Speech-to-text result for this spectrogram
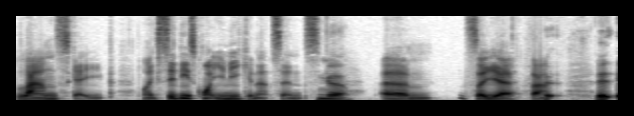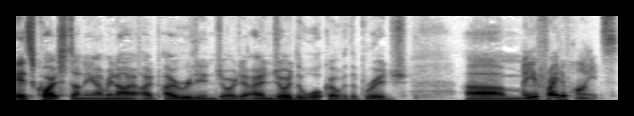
landscape. Like Sydney is quite unique in that sense. Yeah. Um, so yeah, that. It, it, it's quite stunning. I mean, I, I, I really enjoyed it. I enjoyed the walk over the bridge. Um, Are you afraid of heights?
